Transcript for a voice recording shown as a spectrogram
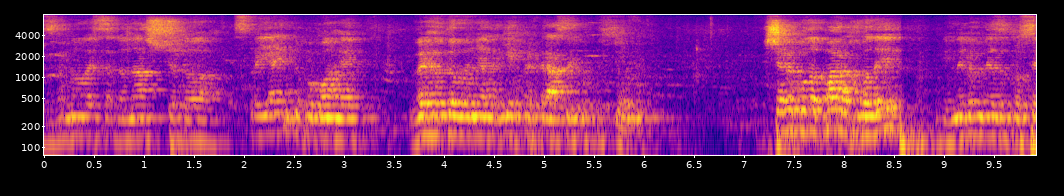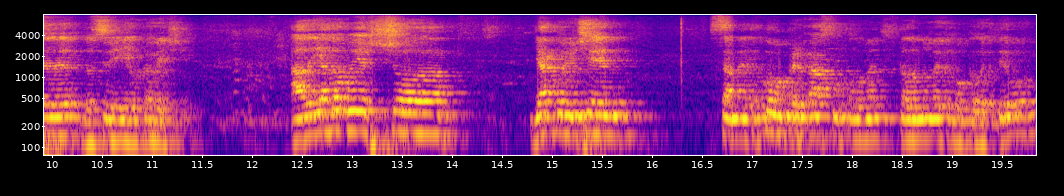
звернулася до нас щодо сприяння допомоги виготовлення таких прекрасних костюмів. Ще би було пару хвилин, і вони б мене запросили до своєї рукавички. Але я думаю, що дякуючи саме такому прекрасному талановитому колективу,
